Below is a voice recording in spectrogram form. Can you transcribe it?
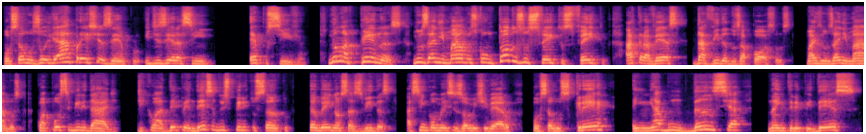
possamos olhar para este exemplo e dizer assim: é possível. Não apenas nos animarmos com todos os feitos feitos através da vida dos apóstolos, mas nos animarmos com a possibilidade de, com a dependência do Espírito Santo, também nossas vidas, assim como esses homens tiveram, possamos crer em abundância na intrepidez,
